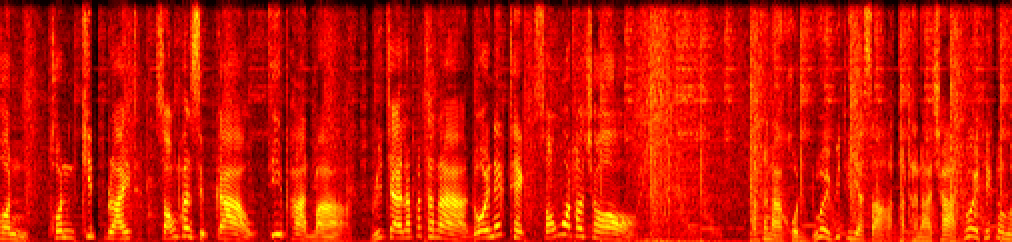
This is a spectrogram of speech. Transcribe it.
พลคนคิดไบรท์2019 ที่ผ่านมา วิจัยและพัฒนาโดย n e c t e c h สวทช พัฒนาคนด้วยวิทยาศาสตร์ พัฒนาชาติด้วยเทคโนโล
